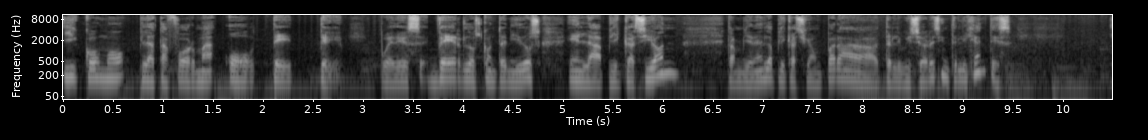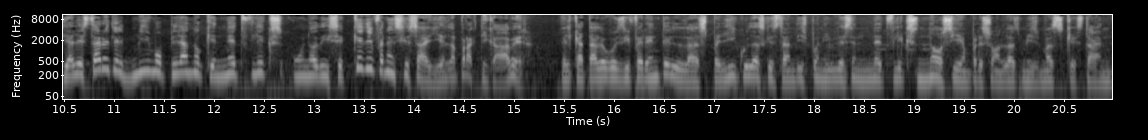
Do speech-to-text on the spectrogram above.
y como plataforma OTT. Puedes ver los contenidos en la aplicación, también en la aplicación para televisores inteligentes. Y al estar en el mismo plano que Netflix, uno dice, ¿qué diferencias hay en la práctica? A ver, el catálogo es diferente, las películas que están disponibles en Netflix no siempre son las mismas que están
